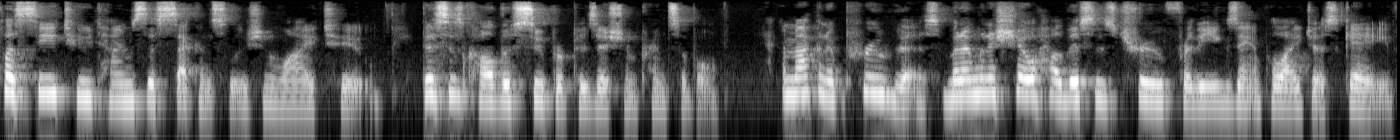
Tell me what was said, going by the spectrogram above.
plus c2 times the second solution, y2. This is called the superposition principle. I'm not going to prove this, but I'm going to show how this is true for the example I just gave.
